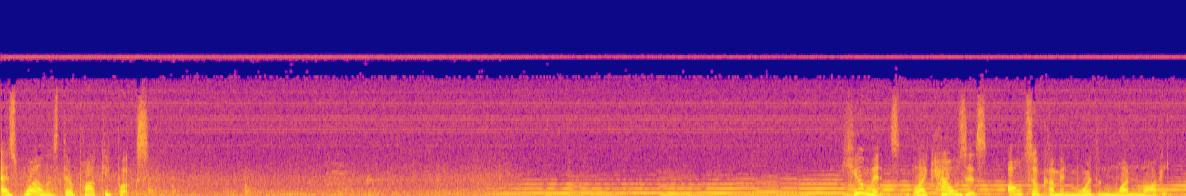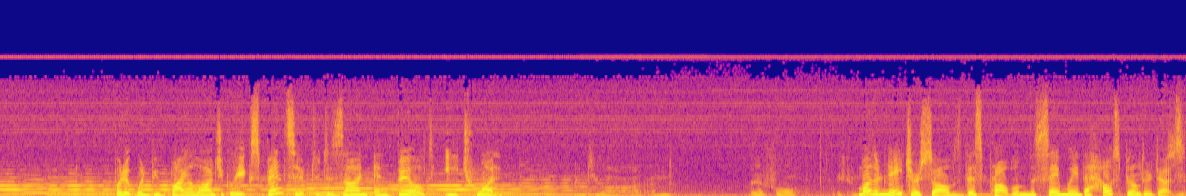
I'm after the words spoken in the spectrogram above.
as well as their pocketbooks. Humans, like houses, also come in more than one model. But it would be biologically expensive to design and build each one. And you are, and therefore Mother Nature solves this problem the same way the house builder does,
